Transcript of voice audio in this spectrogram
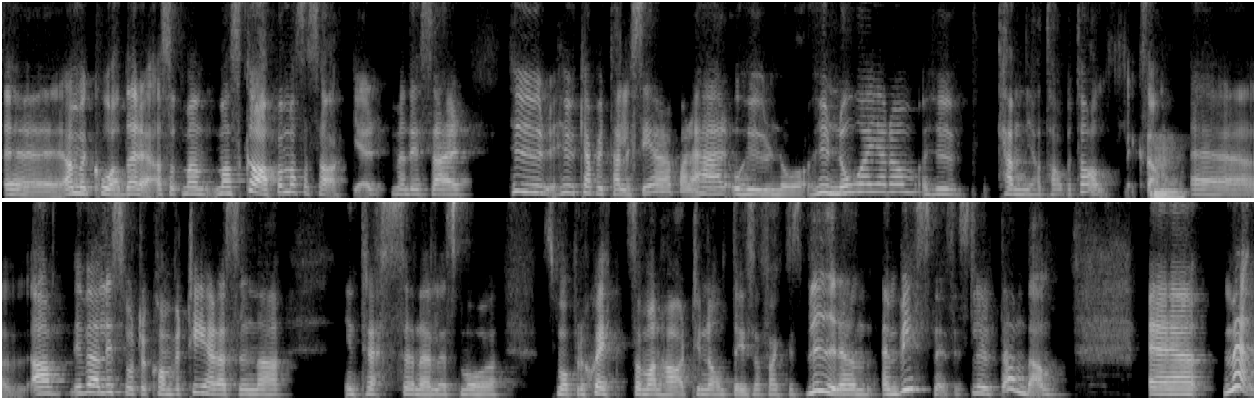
eh, ja, men kodare, alltså att man, man skapar massa saker, men det är så här, hur, hur kapitaliserar jag på det här och hur, nå, hur når jag dem och hur kan jag ta betalt? Liksom? Mm. Uh, ja, det är väldigt svårt att konvertera sina intressen eller små, små projekt som man har till någonting som faktiskt blir en, en business i slutändan. Eh, men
